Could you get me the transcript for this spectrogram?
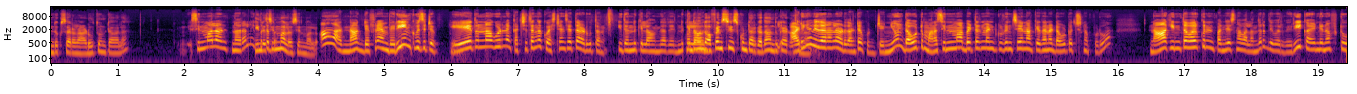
ఎందుకు సార్ అలా అడుగుతుంటావాలా? సినిమాలో అంటున్నారా? లేకపోతే సినిమాలో సినిమాలో. నాకు డెఫినెట్ ఐమ్ వెరీ ఇంక్విజిటివ్ ఏదున్నా కూడా నేను ఖచ్చితంగా క్వశ్చన్స్ అయితే అడుగుతాను. ఇది ఎందుకు ఇలా ఉంది? అది ఎందుకు ఇలా ఉంది? ఆఫెన్స్ తీసుకుంటారు కదా అందుకే అడిగే. విధానంలో అడుగుతా. అంటే ఒక జెన్యున్ డౌట్ మన సినిమా బెటర్మెంట్ గురించే నాకు ఏదైనా డౌట్ వచ్చినప్పుడు నాకు ఇంతవరకు నేను పనిచేసిన వాళ్ళందరూ they were very kind enough to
